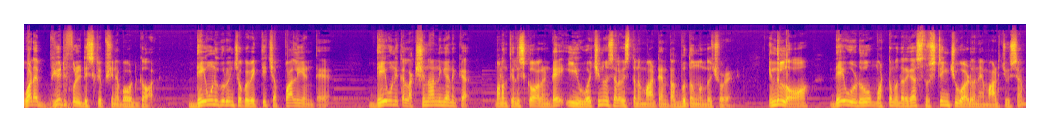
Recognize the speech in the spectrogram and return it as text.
What a beautiful description about God దేవుని గురించి ఒక వ్యక్తి చెప్పాలి అంటే దేవుని లక్షణాన్ని గనక మనం తెలుసుకోవాలంటే ఈ వచనం సెలవిస్తున్న మాట ఎంత అద్భుతంగా ఉందో చూడండి. ఇందులో దేవుడు మొట్టమొదటిగా సృష్టించువాడు అనే మాట చూసాం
